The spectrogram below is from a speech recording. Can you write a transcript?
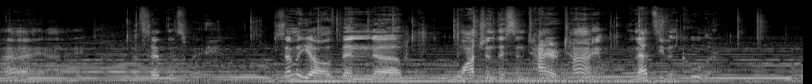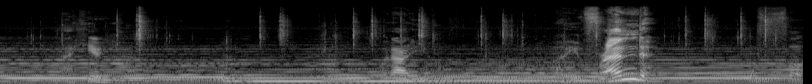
All right, all right. Let's head this way. Some of y'all have been uh, watching this entire time, and that's even cooler. I hear you. Are you? Are you friend? Or foe?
